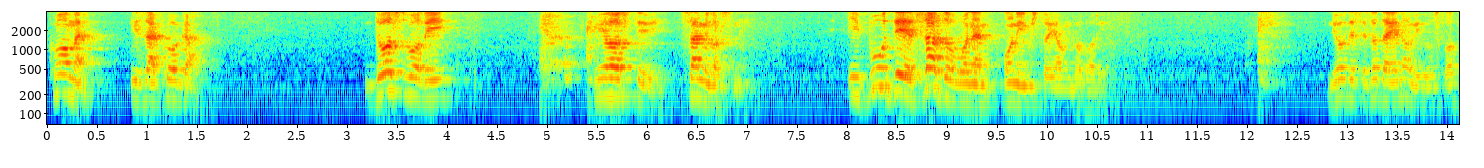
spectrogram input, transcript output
kome i za koga dozvoli milostivi, samilosni i bude zadovoljan onim što je on govorio. I ovdje se dodaje novi uslov,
